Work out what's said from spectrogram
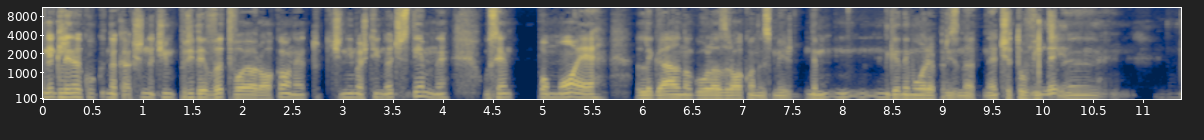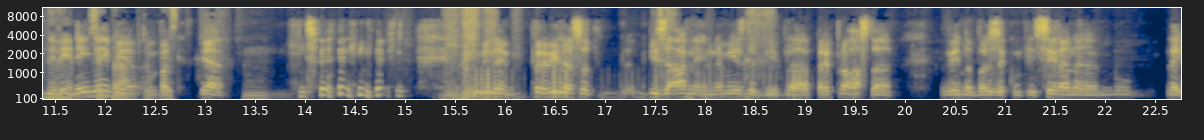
Ne glede na, na kakšen način pride v tvojo roko, ne, tudi če nimaš ti nič s tem, ne, vsem po moje legalno gola z roko ne smeš, ne, n- ga ne more priznati, ne, če to vidi. Ne. Ne, ne vem, Ne, ne bi, pravim, to ampak ja. Mm, ne, pravila so bizarne in namesto, da bi bila preprosta, vedno bolj zakomplicirana. Lej,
